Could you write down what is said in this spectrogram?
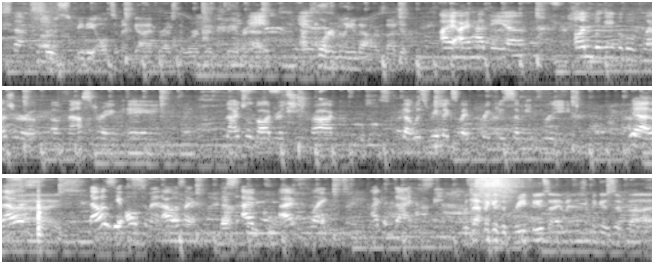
stuff. Who would be the ultimate guy for us to work with if we ever He, had he a quarter million dollar budget? I, I had the uh, unbelievable pleasure of, of mastering a Nigel Godrich track that was remixed by Prefuse 73. Yeah, that was Nice. that was the ultimate. I was like, this I've I've like I could die happy. Was that because of Prefuse? I imagine because of uh,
